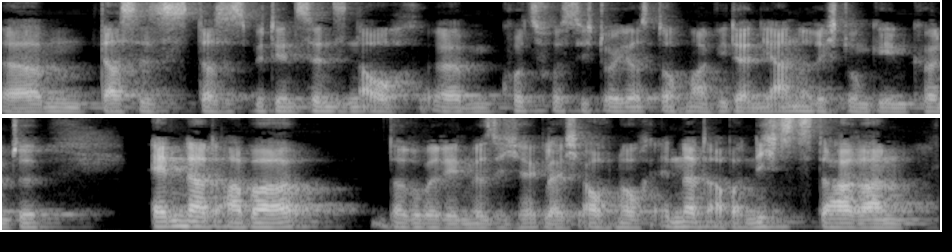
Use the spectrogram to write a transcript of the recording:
ähm, dass, es, dass es mit den Zinsen auch ähm, kurzfristig durchaus doch mal wieder in die andere Richtung gehen könnte, ändert aber, darüber reden wir sicher gleich auch noch, ändert aber nichts daran,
